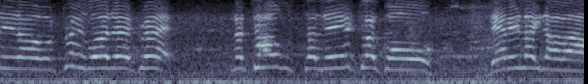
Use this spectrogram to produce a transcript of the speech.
နေတာကိုတွေ့သွားတဲ့အတွက်2014အတွက်ကိုလဲပေးလိုက်တာပါ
